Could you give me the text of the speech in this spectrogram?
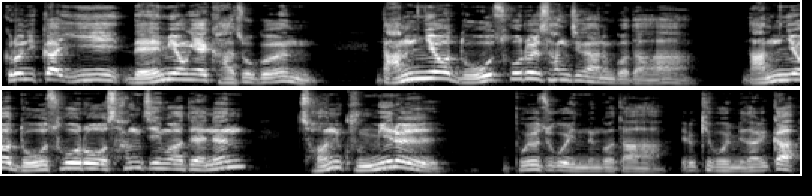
그러니까 이 네 명의 가족은 남녀노소를 상징하는 거다. 남녀노소로 상징화되는 전 국민을 보여주고 있는 거다. 이렇게 보입니다. 그러니까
